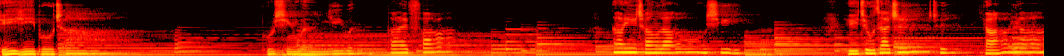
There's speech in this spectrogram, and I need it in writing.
记忆不差，不信问一问白发，那一场老戏依旧在吱吱呀呀，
